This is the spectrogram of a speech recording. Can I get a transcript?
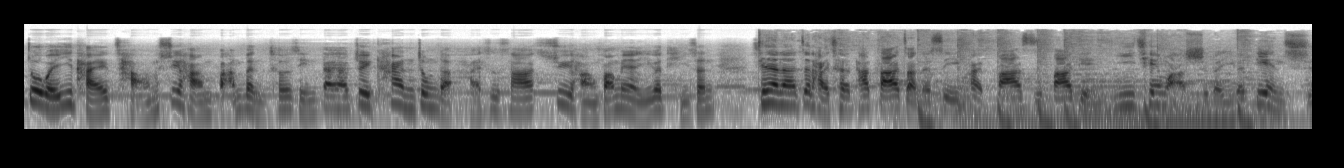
作为一台长续航版本车型，大家最看重的还是它续航方面的一个提升。现在呢，这台车它搭载的是一块八十八点一千瓦时的一个电池，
